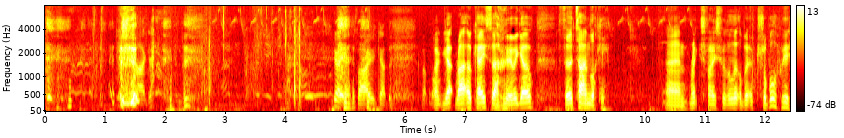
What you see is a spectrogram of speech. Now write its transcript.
yeah, sorry, you can. Uh, yeah, right, okay, so here we go. Third time lucky. Um, Rick's faced with a little bit of trouble. We,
